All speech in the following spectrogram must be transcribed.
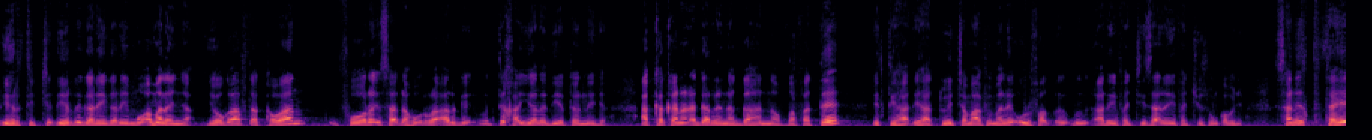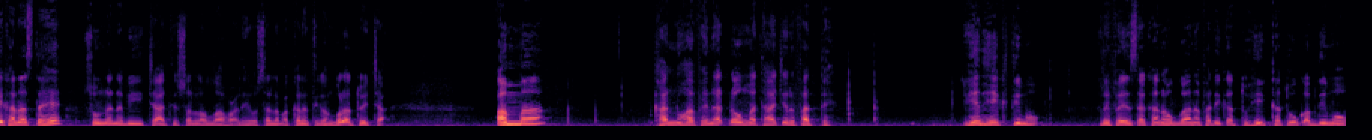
dhiirtichi dhiirri garii garii moo amalanya yoo gaafta akka waan foora isa dhahu irraa arge itti khayyala deebtanni ija akka kana dhagarre naggahan naddafattee itti haa dhihaattu jecha maafi malee ulfa ariifachiisa ariifachiisuu hin qabu sanis tahee kanas tahee sunna nabiyyichaati sala allahu alaihi wasalam akkanatti kan godhattu jecha amma kan nu hafe nadhaun mataa cirfatte hin hiikti moo rifeensa kana hoggaana fadhiqattu hiikkatuu qabdi moo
